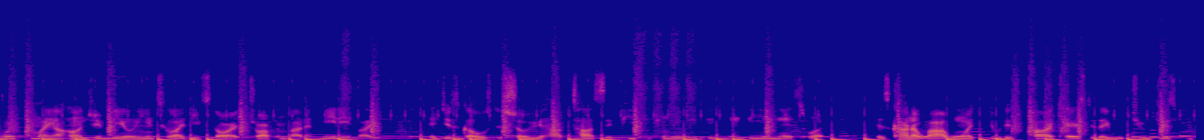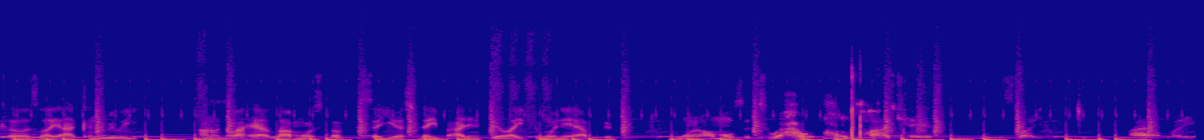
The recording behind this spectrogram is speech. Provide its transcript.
went from like hundred million to like these started dropping by the minute, like it just goes to show you how toxic people can really be. And then that's what it's kind of why I wanted to do this podcast today with you, just because like I couldn't really, I don't know, I had a lot more stuff to say yesterday, but I didn't feel like doing it after doing almost a two-hour long podcast. It's like, wow, like,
